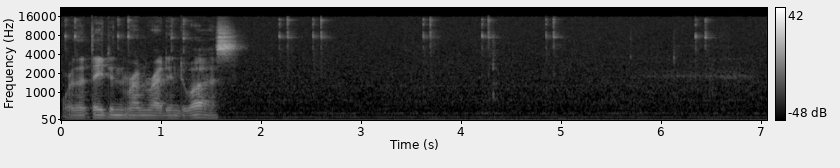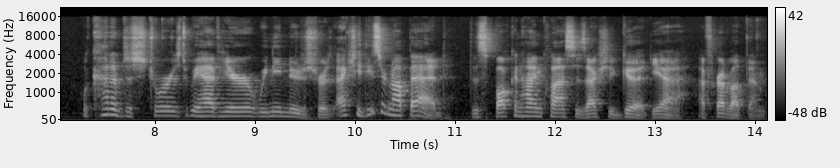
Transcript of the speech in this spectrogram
Or that they didn't run right into us. What kind of destroyers do we have here? We need new destroyers. Actually, these are not bad. This Balkenheim class is actually good. Yeah, I forgot about them.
